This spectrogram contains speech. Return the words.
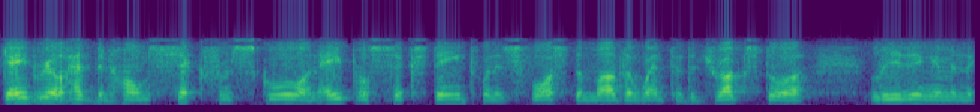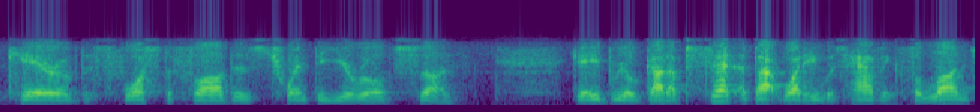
Gabriel had been homesick from school on April 16th when his foster mother went to the drugstore, leaving him in the care of his foster father's 20 year old son. Gabriel got upset about what he was having for lunch,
